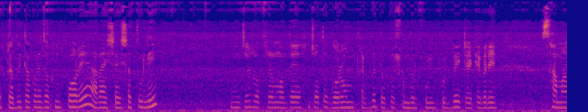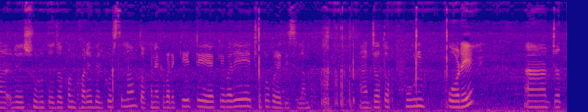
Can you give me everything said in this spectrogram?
একটা দুইটা করে যখন পরে আর আয়সা আয়সা তুলি। যে রৌদ্রের মধ্যে যত গরম থাকবে, তত সুন্দর ফুল ফুটবে। এটা একেবারে সামারের শুরুতে যখন ঘরে বের করছিলাম, তখন একেবারে কেটে একেবারে ছোট করে দিছিলাম। আর যত ফুল পড়ে, আর যত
